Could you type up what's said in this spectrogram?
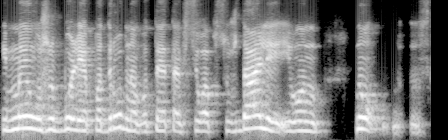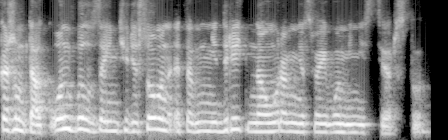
И мы уже более подробно вот это все обсуждали, и он, ну, скажем так, он был заинтересован это внедрить на уровне своего министерства.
